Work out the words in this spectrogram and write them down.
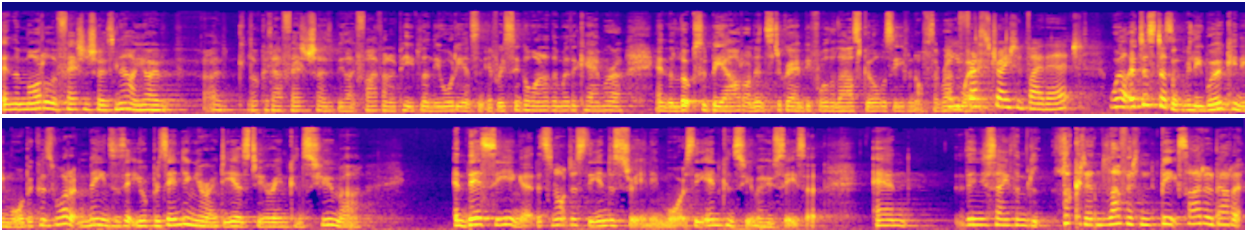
And the model of fashion shows now, you know, I, look at our fashion shows, there'd be like 500 people in the audience, and every single one of them with a camera, and the looks would be out on Instagram before the last girl was even off the runway. Are you frustrated by that? Well, it just doesn't really work anymore because what it means is that you're presenting your ideas to your end consumer and they're seeing it. It's not just the industry anymore, it's the end consumer who sees it. And then you're saying to them, look at it and love it and be excited about it.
